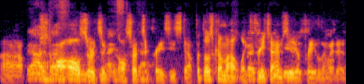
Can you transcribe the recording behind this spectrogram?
Uh, Yeah, all, all sounds sorts of all sorts yeah. of crazy stuff, but those come out like three times a year, pretty limited.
